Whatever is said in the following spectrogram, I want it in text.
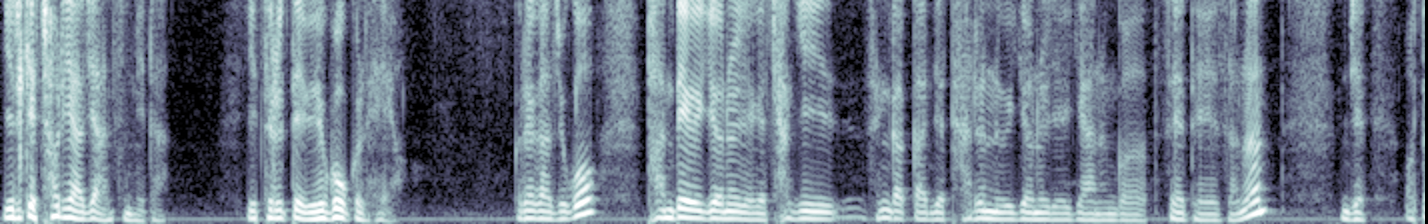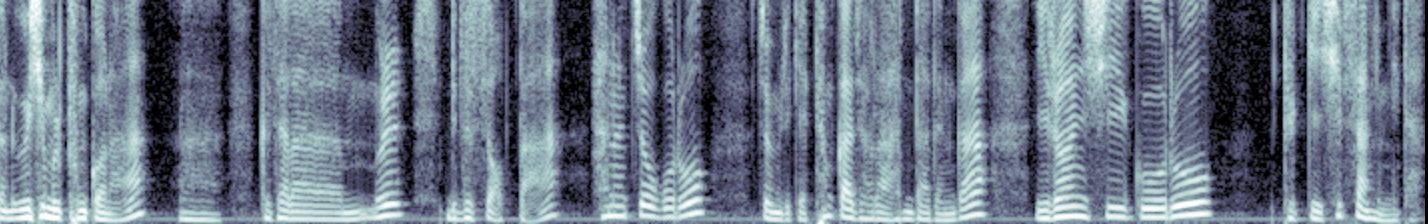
이렇게 처리하지 않습니다. 이 들을 때 왜곡을 해요. 그래가지고 반대 의견을 얘기, 자기 생각과 이제 다른 의견을 얘기하는 것에 대해서는 이제 어떤 의심을 품거나 어, 그 사람을 믿을 수 없다 하는 쪽으로 좀 이렇게 평가절하한다든가 이런 식으로 듣기 십상입니다.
